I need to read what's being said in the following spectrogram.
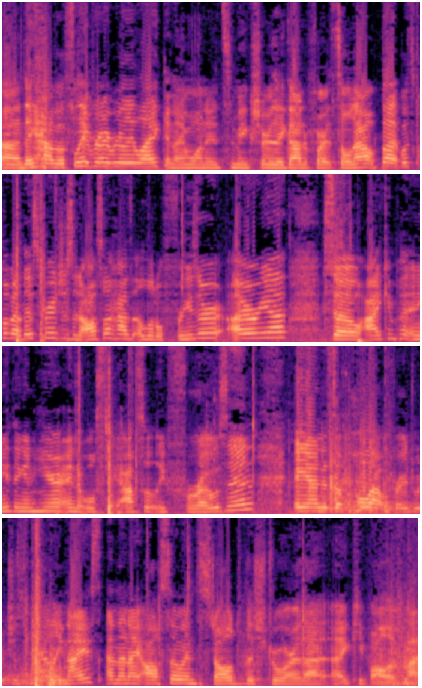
Uh, they have a flavor I really like and I wanted to make sure they got it before it sold out. But what's cool about this fridge is it also has a little freezer area. So I can put anything in here and it will stay absolutely frozen. And it's a pull-out fridge which is really nice. And then I also installed this drawer that I keep all of my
